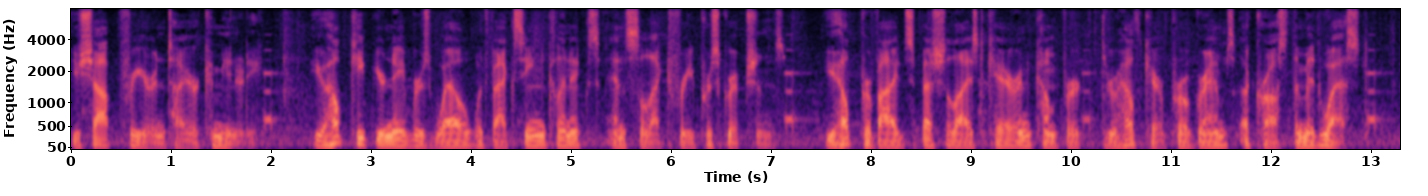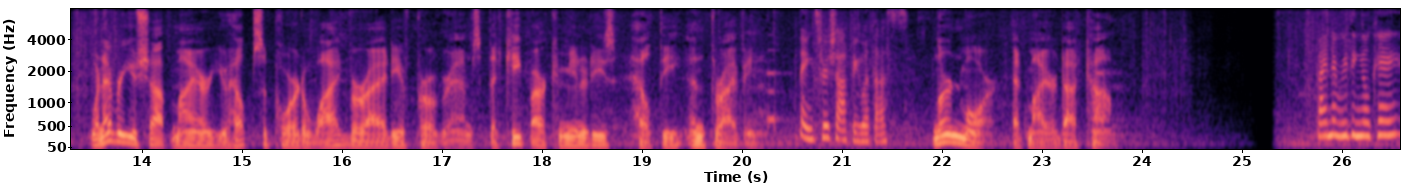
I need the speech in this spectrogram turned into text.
you shop for your entire community. You help keep your neighbors well with vaccine clinics and select free prescriptions. You help provide specialized care and comfort through healthcare programs across the Midwest. Whenever you shop Meijer, you help support a wide variety of programs that keep our communities healthy and thriving. Thanks for shopping with us. Learn more at Meijer.com. Find everything okay?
